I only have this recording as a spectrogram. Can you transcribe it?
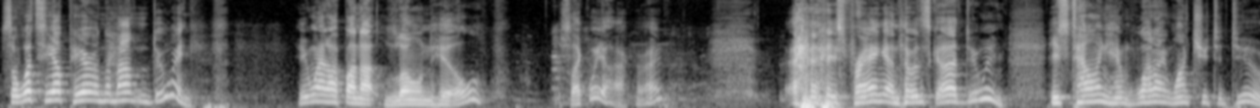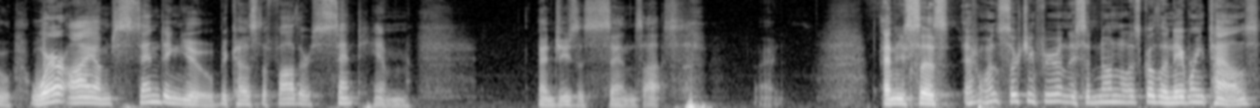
So, what's he up here on the mountain doing? He went up on a lone hill, just like we are, right? And he's praying, and what's God doing? He's telling him what I want you to do, where I am sending you, because the Father sent him. And Jesus sends us. Right? And he says, Everyone's searching for you. And they said, No, no, let's go to the neighboring towns,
